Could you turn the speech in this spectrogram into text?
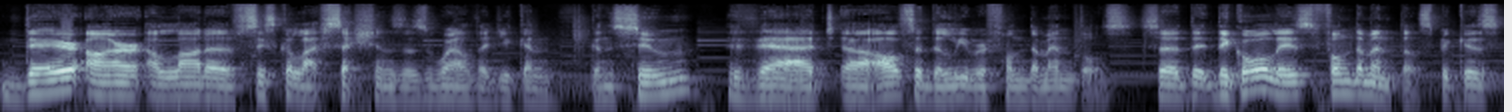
There are a lot of Cisco Live sessions as well that you can consume that uh, also deliver fundamentals. So the, the goal is fundamentals because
